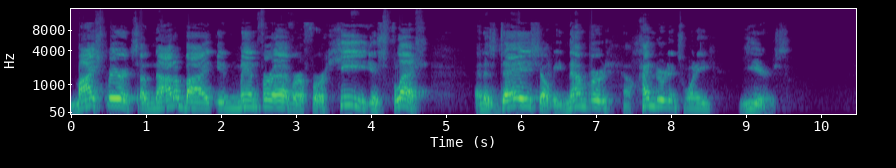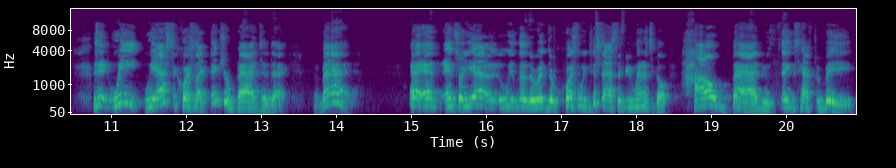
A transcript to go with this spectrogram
My spirit shall not abide in men forever, for he is flesh, and his days shall be numbered a 120 years. See, we, we ask the question like, things are bad today. Bad. And, and, and so, yeah, we, the, the, the question we just asked a few minutes ago how bad do things have to be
